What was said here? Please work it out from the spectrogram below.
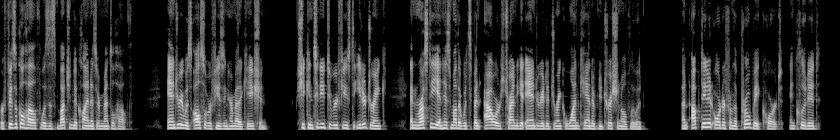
Her physical health was as much in decline as her mental health. Andrea was also refusing her medication. She continued to refuse to eat or drink, and Rusty and his mother would spend hours trying to get Andrea to drink one can of nutritional fluid. An updated order from the probate court included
